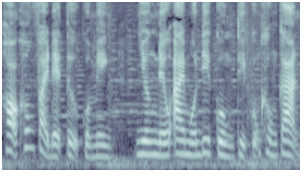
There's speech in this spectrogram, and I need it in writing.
họ không phải đệ tử của mình, nhưng nếu ai muốn đi cùng thì cũng không cản.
